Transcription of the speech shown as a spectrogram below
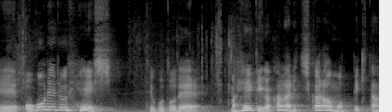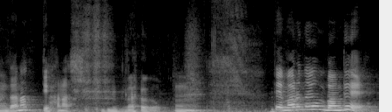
えー、おごれる兵士ということで、まあ、平家がかなり力を持ってきたんだなっていう話。なるほど。うん、で丸の4番で、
